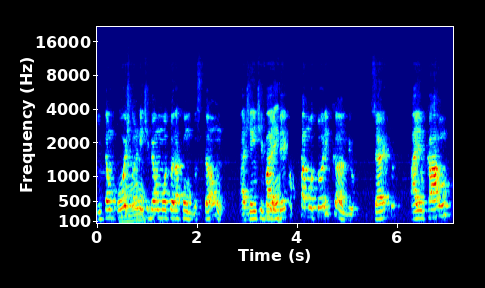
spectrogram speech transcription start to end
Então, hoje, uhum. quando a gente vê um motor a combustão, a gente vai ver como está motor e câmbio, certo? Aí o carro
